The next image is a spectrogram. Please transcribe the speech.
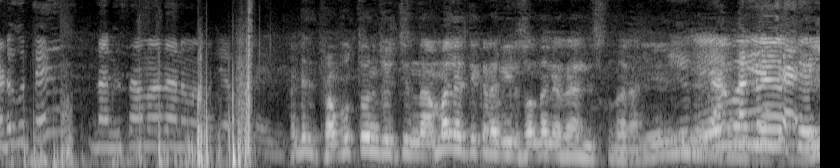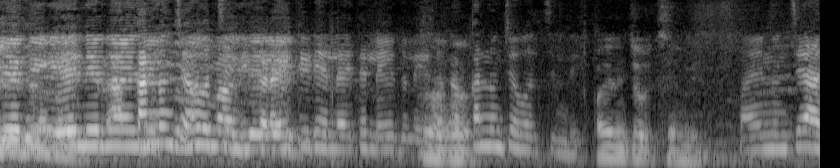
అడిగితే దానికి సమాధానం చెప్పలేదు. అంటే ప్రభుత్వం నుంచి వచ్చిందా అమ్మా లేకపోతే ఇక్కడ వీళ్ళు సొంత నిర్ణయాలు తీసుకున్నారా? అక్కడి నుంచే వచ్చింది ఇక్కడ ఐటీడీఎల్ అయితే లేదు లేదు. అక్కడి నుంచే వచ్చింది. పైనుంచి వచ్చింది. పైన నుంచే ఆ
